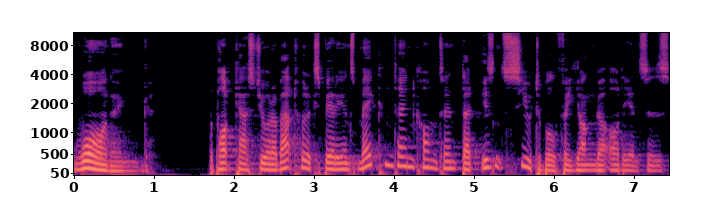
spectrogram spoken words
Warning. The podcast you are about to experience may contain content that isn't suitable for younger audiences.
